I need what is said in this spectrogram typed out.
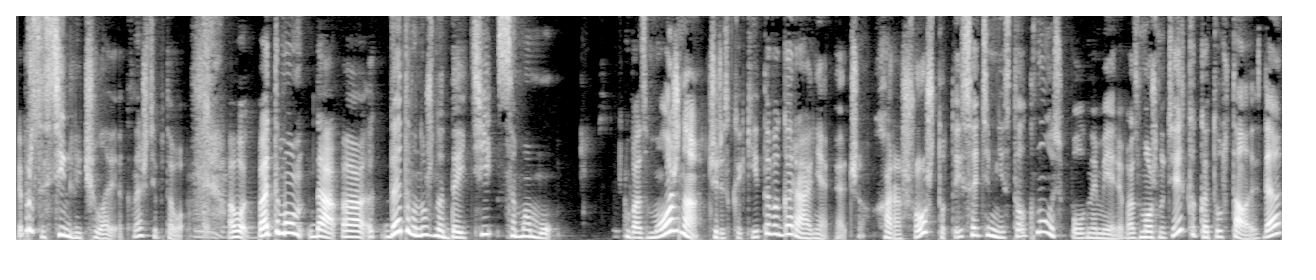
я просто сильный человек, знаешь, типа того. А вот, поэтому, да, а, до этого нужно дойти самому. Возможно, через какие-то выгорания, опять же. Хорошо, что ты с этим не столкнулась в полной мере. Возможно, у тебя есть какая-то усталость, да?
